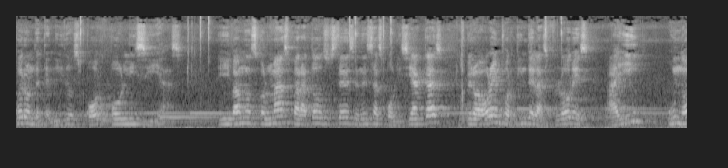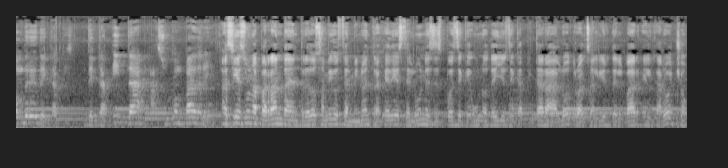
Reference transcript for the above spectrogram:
fueron detenidos por policías. Y vamos con más para todos ustedes en esas policíacas, pero ahora en Fortín de las Flores. Ahí un hombre decapita a su compadre. Así es, una parranda entre dos amigos terminó en tragedia este lunes después de que uno de ellos decapitara al otro al salir del bar El Jarocho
